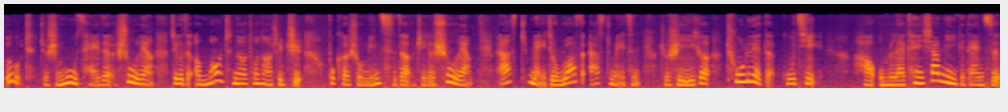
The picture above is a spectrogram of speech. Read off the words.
wood 就是木材的数量。这个的 amount 呢，通常是指不可数名词的这个数量。Estimate rough estimate 就是一个粗略的估计。好，我们来看下面一个单词，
